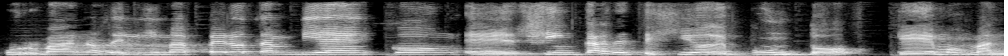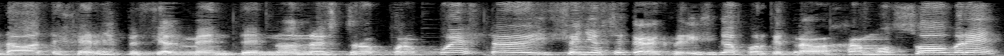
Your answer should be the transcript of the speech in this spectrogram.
urbanos de Lima, pero también con cintas de tejido de punto que hemos mandado a tejer especialmente. ¿no? Nuestra propuesta de diseño se caracteriza porque trabajamos sobre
